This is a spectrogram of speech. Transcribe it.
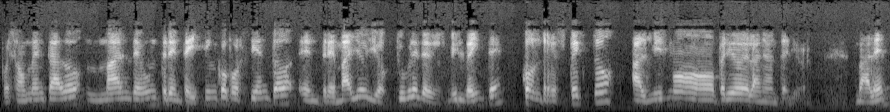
pues ha aumentado más de un 35% entre mayo y octubre de 2020 con respecto al mismo periodo del año anterior. ¿Vale?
